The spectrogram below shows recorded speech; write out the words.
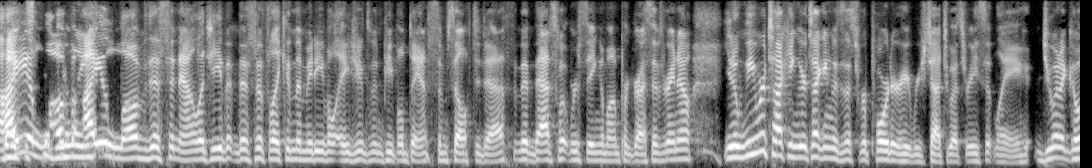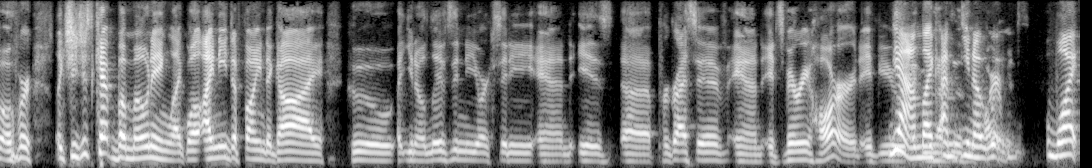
Like, I love really- I love this analogy that this is like in the medieval ages when people dance themselves to death. That that's what we're seeing among progressives right now. You know, we were talking we were talking with this reporter who reached out to us recently. Do you want to go over like she just kept bemoaning like, well, I need to find a guy who, you know, lives in New York City and is uh progressive and it's very hard if you Yeah, if you like, have I'm- you know, requirements." why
